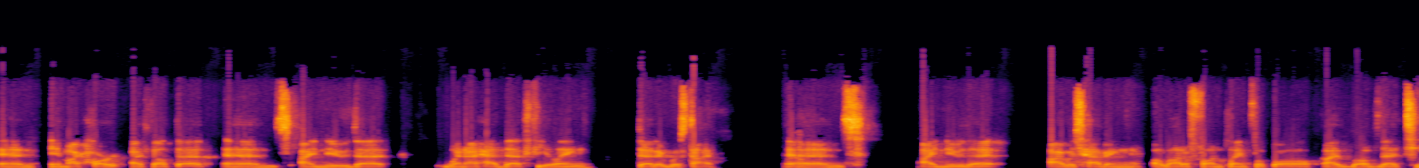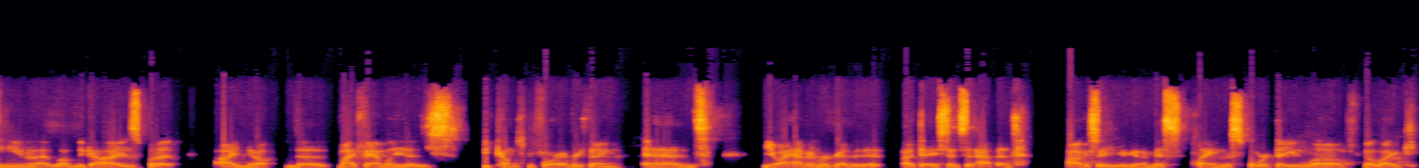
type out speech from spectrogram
And in my heart, I felt that. And I knew that when I had that feeling, that it was time. And I knew that I was having a lot of fun playing football. I love that team and I love the guys, but I know the my family is becomes before everything. And you know, I haven't regretted it a day since it happened. Obviously, you're gonna miss playing the sport that you love, but like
